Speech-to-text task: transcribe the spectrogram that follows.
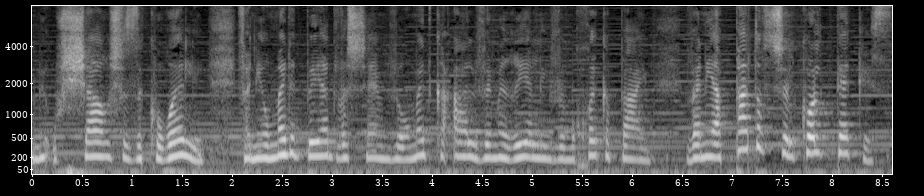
מאושר שזה קורה לי, ואני עומדת ביד ושם, ועומד קהל ומריע לי ומוחא כפיים, ואני הפתוס של כל טקס,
